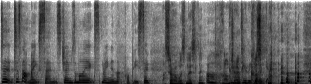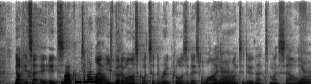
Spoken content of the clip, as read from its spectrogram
Do, does that make sense, James? Am I explaining that properly? So, sorry, I wasn't listening. Oh, no, I'm God, joking. Here we go again. no, it's a, it's. Welcome to my world. You, have got to ask what's at the root cause of this. Why yeah. do I want to do that to myself? Yeah.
